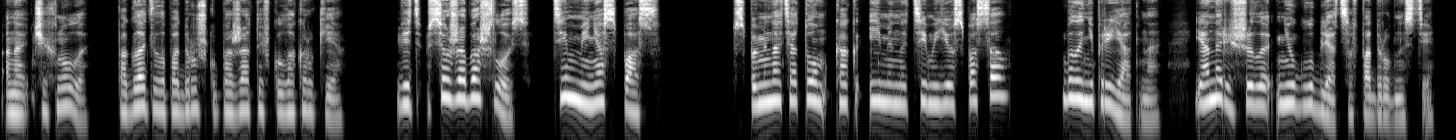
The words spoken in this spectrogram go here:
Она чихнула, погладила подружку, пожатой в кулак руке. «Ведь все же обошлось. Тим меня спас. Вспоминать о том, как именно Тим ее спасал, было неприятно, и она решила не углубляться в подробности,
